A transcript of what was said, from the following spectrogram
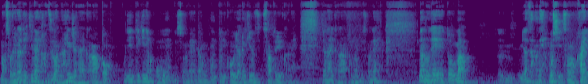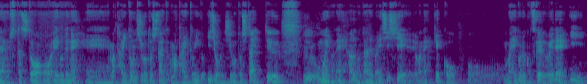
まあ、それができないはずはないんじゃないかなと個人的には思うんですよね。だから本当にこうやる気の差というかねじゃないかなと思うんですよね。なので、えっとまあ、皆さんがね、もしその海外の人たちと英語でね、えー、まあ、対等に仕事したいとか、まあ、対等以上に仕事したいっていう思いがね、あるのであれば ACCA はね、結構、まあ、英語力をつける上でいい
